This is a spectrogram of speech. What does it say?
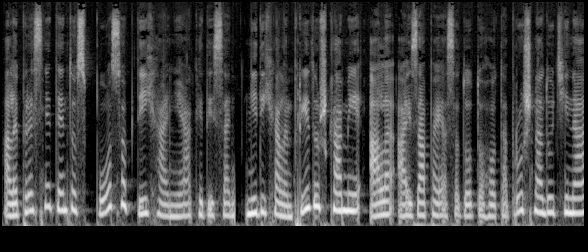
ale presne tento spôsob dýchania, kedy sa nedýcha len prieduškami, ale aj zapája sa do toho tá brúšna dutina,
